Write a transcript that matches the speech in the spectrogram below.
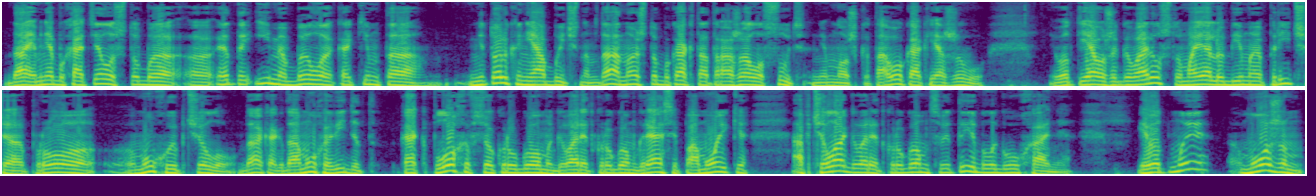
да, и мне бы хотелось, чтобы э, это имя было каким-то не только необычным, да, но и чтобы как-то отражало суть немножко того, как я живу. И вот я уже говорил, что моя любимая притча про муху и пчелу, да, когда муха видит, как плохо все кругом, и говорит, кругом грязь и помойки, а пчела говорит, кругом цветы и благоухание. И вот мы можем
